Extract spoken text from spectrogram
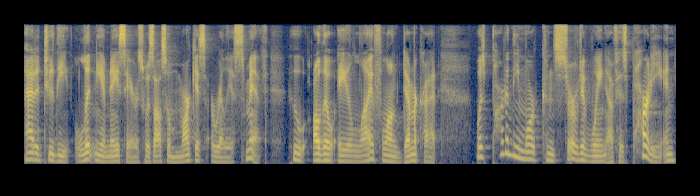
Added to the litany of naysayers was also Marcus Aurelius Smith, who, although a lifelong Democrat, was part of the more conservative wing of his party, and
